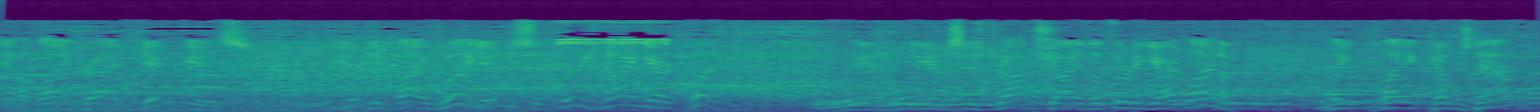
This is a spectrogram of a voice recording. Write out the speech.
And a line drive kick is yielded by Williams, a 39 yard punt. And Williams is dropped shy of the 30 yard line. A late play comes down.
